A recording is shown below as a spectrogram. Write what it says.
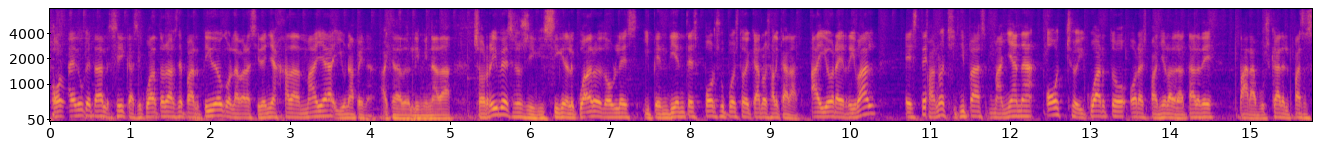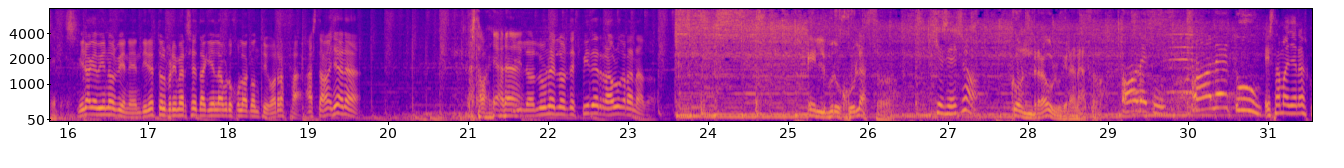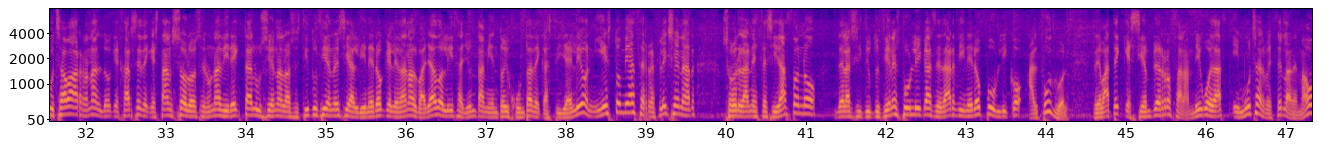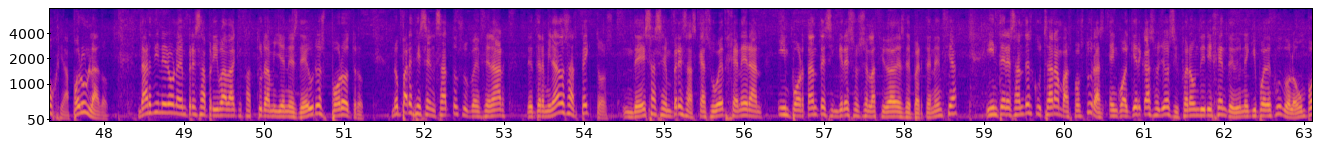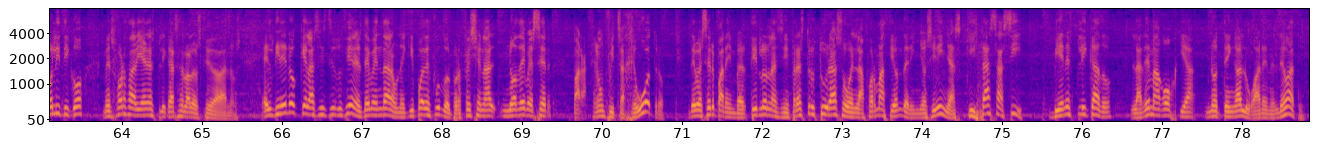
Hola Edu, ¿qué tal? Sí, casi cuatro horas de partido con la brasileña Haddad Maya y una pena. Ha quedado eliminada Sorribes, eso sí, sigue en el cuadro de dobles y pendientes, por supuesto, de Carlos Alcaraz. Hay hora y rival. Estefano Chichipas, mañana 8 y cuarto, hora española de la tarde, para buscar el pase a semis. Mira que bien nos viene. En directo el primer set aquí en la brújula contigo. Rafa, hasta mañana. Hasta mañana. Y los lunes los despide Raúl Granado. El brujulazo ¿Qué es eso? con Raúl Granado. ¡Ole tú! ¡Ole tú! Esta mañana escuchaba a Ronaldo quejarse de que están solos en una directa alusión a las instituciones y al dinero que le dan al Valladolid, Ayuntamiento y Junta de Castilla y León. Y esto me hace reflexionar sobre la necesidad o no de las instituciones públicas de dar dinero público al fútbol. Debate que siempre roza la ambigüedad y muchas veces la demagogia. Por un lado, dar dinero a una empresa privada que factura millones de euros. Por otro, no parece sensato subvencionar determinados aspectos de esas empresas que a su vez generan importantes ingresos en las ciudades de pertenencia. Interesante escuchar ambas posturas. En cualquier caso, yo, si fuera un dirigente de un equipo de fútbol o un político, me esforzaría en explicárselo a los ciudadanos. El dinero que las instituciones deben dar a un equipo de fútbol profesional no debe ser para hacer un fichaje u otro, debe ser para invertirlo en las infraestructuras o en la formación de niños y niñas. Quizás así, bien explicado, la demagogia no tenga lugar en el debate.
